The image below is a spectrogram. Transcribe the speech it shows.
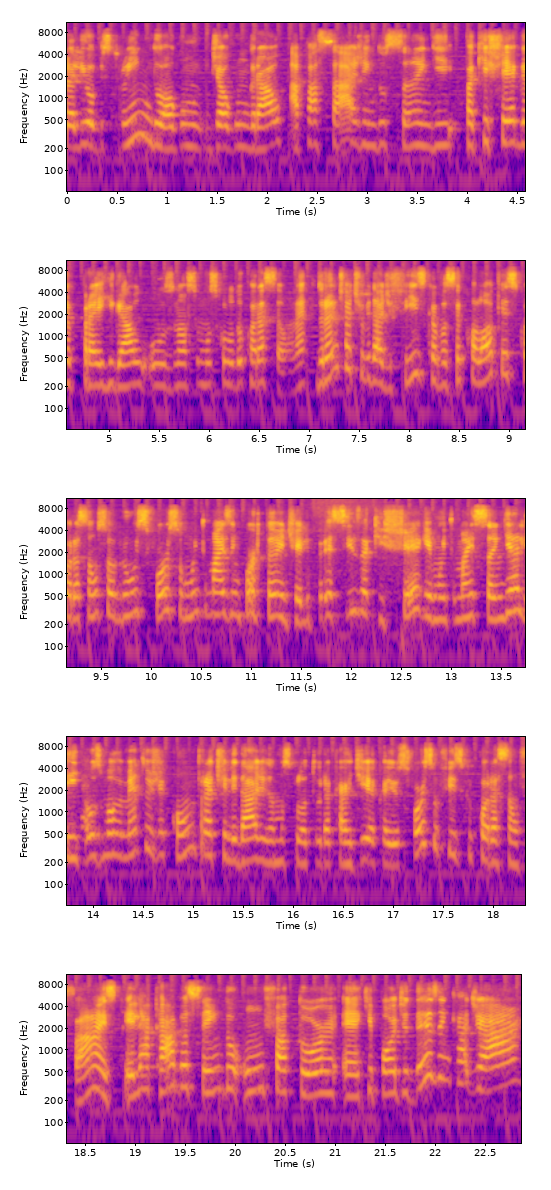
ali obstruindo algum, de algum grau a passagem do sangue para que chega para irrigar os nosso músculo do coração, né? Durante a atividade física, você coloca esse coração sobre um esforço muito mais importante. Ele precisa que chegue muito mais sangue ali. Os movimentos de contratilidade da musculatura cardíaca e o esforço físico que o coração faz, ele acaba sendo um fator é, que pode desencadear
